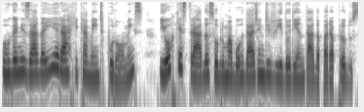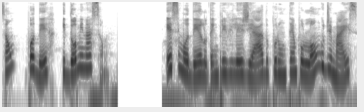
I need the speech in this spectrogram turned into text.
organizada hierarquicamente por homens e orquestrada sobre uma abordagem de vida orientada para produção, poder e dominação. Esse modelo tem privilegiado por um tempo longo demais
